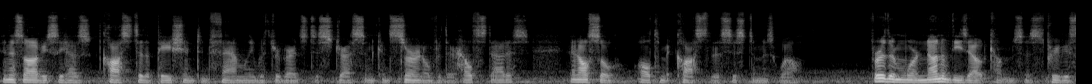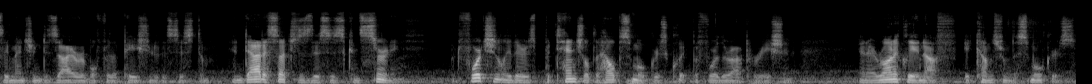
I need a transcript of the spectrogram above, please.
And this obviously has costs to the patient and family with regards to stress and concern over their health status, and also ultimate cost to the system as well. Furthermore, none of these outcomes, as previously mentioned, desirable for the patient or the system, and data such as this is concerning. But fortunately, there is potential to help smokers quit before their operation, and ironically enough, it comes from the smokers.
